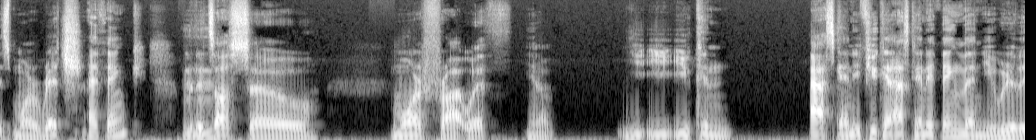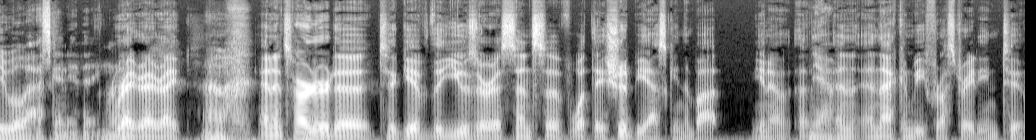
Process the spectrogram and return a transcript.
is more rich i think but it's also more fraught with you know you, you can ask any if you can ask anything then you really will ask anything right? Right right right. Uh, and it's harder to to give the user a sense of what they should be asking the bot you know uh, Yeah. and and that can be frustrating too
